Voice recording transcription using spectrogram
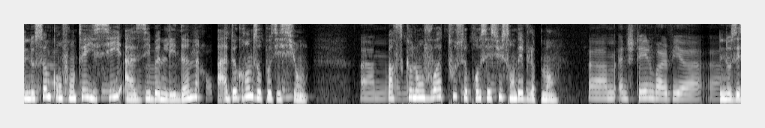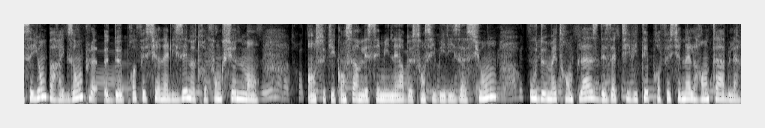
Nous sommes confrontés ici à Siebenlieden à de grandes oppositions, parce que l'on voit tout ce processus en développement. Nous essayons par exemple de professionnaliser notre fonctionnement en ce qui concerne les séminaires de sensibilisation ou de mettre en place des activités professionnelles rentables.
